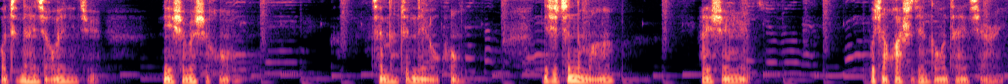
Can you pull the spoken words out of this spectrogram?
我真的很想问一句：你什么时候才能真的有空？你是真的忙，还是不想花时间跟我在一起而已？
